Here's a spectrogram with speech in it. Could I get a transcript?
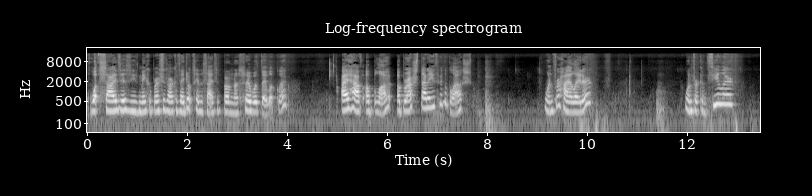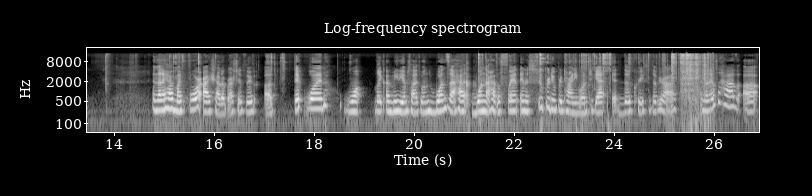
what sizes these makeup brushes are because I don't say the sizes, but I'm going to show what they look like. I have a blush, a brush that I use for the blush, one for highlighter, one for concealer, and then I have my four eyeshadow brushes. There's a thick one, one like a medium sized one, ones that has one that has a slant, and a super duper tiny one to get the creases of your eye. And then I also have a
